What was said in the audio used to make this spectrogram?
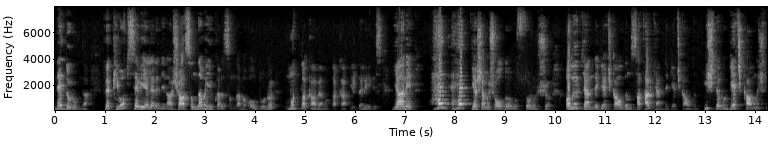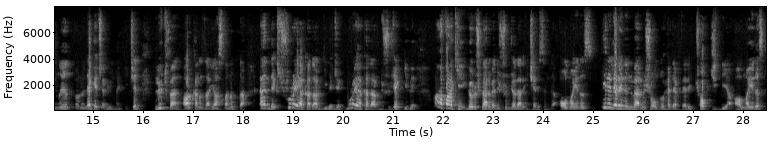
ne durumda? ve pivot seviyelerinin aşağısında mı yukarısında mı olduğunu mutlaka ve mutlaka irdeleyiniz. Yani hem hep yaşamış olduğumuz sorun şu. Alırken de geç kaldım, satarken de geç kaldım. İşte bu geç kalmışlığın önüne geçebilmek için lütfen arkanıza yaslanıp da endeks şuraya kadar gidecek, buraya kadar düşecek gibi afaki görüşler ve düşünceler içerisinde olmayınız. Birilerinin vermiş olduğu hedefleri çok ciddiye almayınız.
